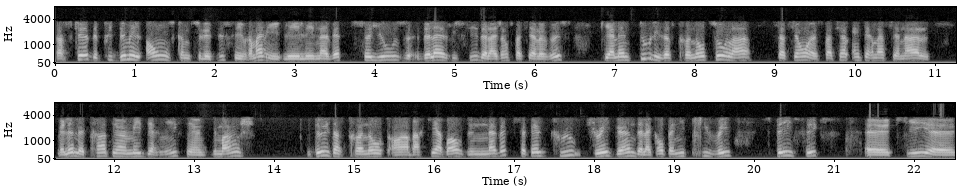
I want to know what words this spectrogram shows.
Parce que depuis 2011, comme tu le dis, c'est vraiment les, les, les, navettes Soyuz de la Russie, de l'Agence spatiale russe, qui amènent tous les astronautes sur la station euh, spatiale internationale. Mais là, le 31 mai dernier, c'est un dimanche, deux astronautes ont embarqué à bord d'une navette qui s'appelle Crew Dragon de la compagnie privée SpaceX euh, qui est, euh,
